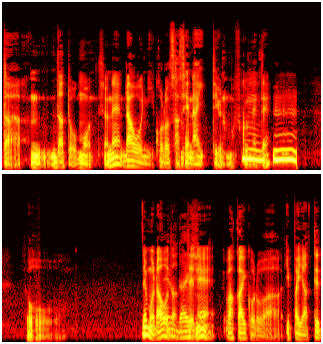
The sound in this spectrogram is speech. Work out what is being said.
たんだと思うんですよね。ラオに殺させないっていうのも含めて。うん。うんそう。でもラオだってね、若い頃はいっぱいやって、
